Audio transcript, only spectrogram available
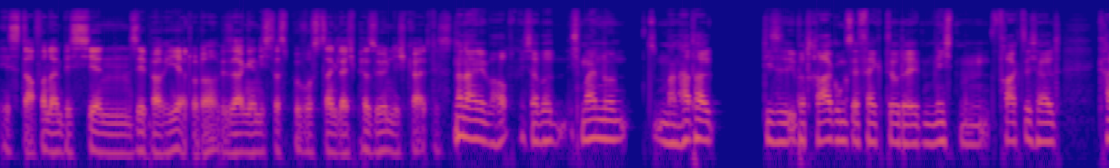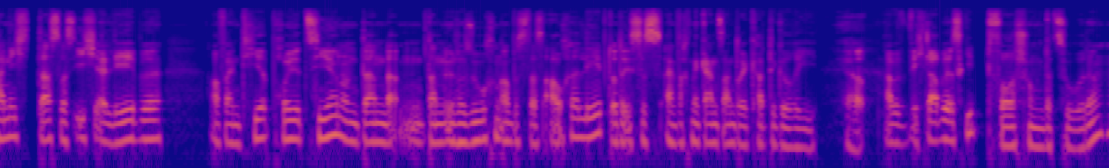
ist davon ein bisschen separiert, oder? Wir sagen ja nicht, dass Bewusstsein gleich Persönlichkeit ist. Nein, nein, überhaupt nicht. Aber ich meine nur, man hat halt diese Übertragungseffekte oder eben nicht. Man fragt sich halt, kann ich das, was ich erlebe, auf ein Tier projizieren und dann, dann untersuchen, ob es das auch erlebt oder ist es einfach eine ganz andere Kategorie? Ja. Aber ich glaube, es gibt Forschung dazu, oder?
